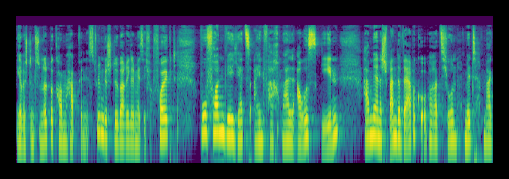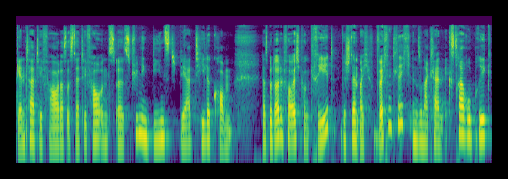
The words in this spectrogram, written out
Ihr bestimmt schon mitbekommen habt, wenn ihr Streamgestöber regelmäßig verfolgt, wovon wir jetzt einfach mal ausgehen, haben wir eine spannende Werbekooperation mit Magenta TV. Das ist der TV- und äh, Streamingdienst der Telekom. Das bedeutet für euch konkret, wir stellen euch wöchentlich in so einer kleinen Extra-Rubrik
